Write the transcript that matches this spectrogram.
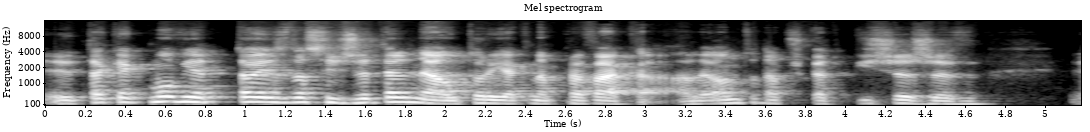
Y, tak jak mówię, to jest dosyć rzetelny autor jak na prawaka, ale on tu na przykład pisze, że y,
